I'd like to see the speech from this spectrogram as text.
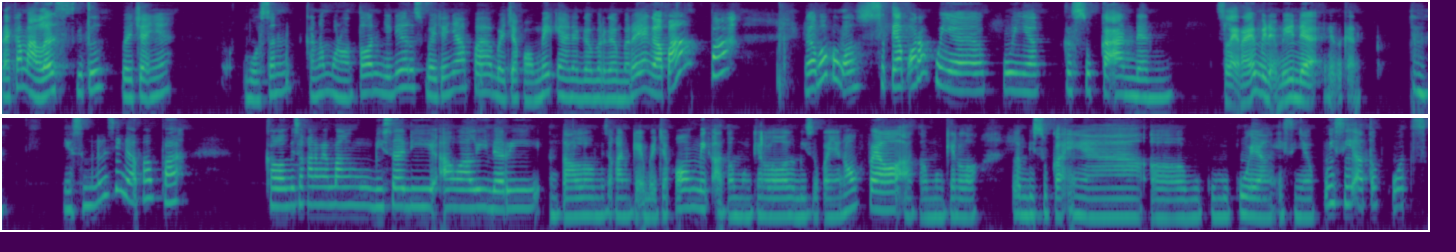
Mereka males gitu bacanya bosen karena monoton. Jadi harus bacanya apa? Baca komik yang ada gambar-gambarnya? Ya nggak apa-apa. Nggak apa-apa. Setiap orang punya punya kesukaan dan selera beda-beda gitu kan. Ya sebenarnya sih nggak apa-apa. Kalau misalkan memang bisa diawali dari entah lo misalkan kayak baca komik atau mungkin lo lebih sukanya novel atau mungkin lo lebih sukanya eh, buku-buku uh, yang isinya puisi atau quotes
